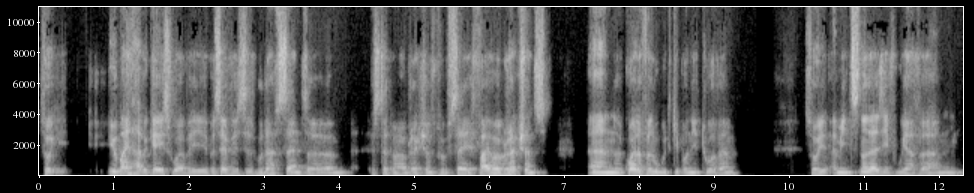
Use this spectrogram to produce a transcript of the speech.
So you might have a case where the, the services would have sent um, a statement of objections with say five objections, and quite often we would keep only two of them. So I mean, it's not as if we have um,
